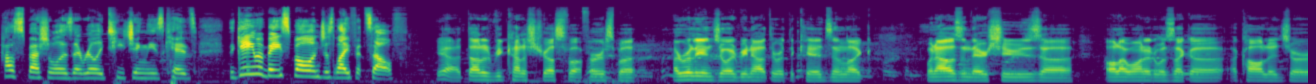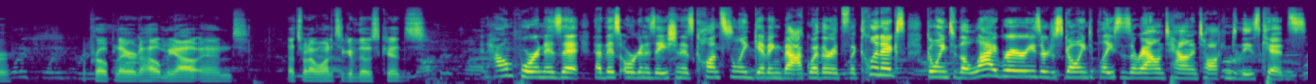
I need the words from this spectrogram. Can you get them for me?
How special is it really teaching these kids the game of baseball and just life itself? Yeah, I thought it'd be kind of stressful at first, but I really enjoyed being out there with the kids. And like when I was in their shoes, uh, all I wanted was like a, a college or a pro player to help me out. And that's what I wanted to give those kids. And how important is it that this organization is constantly giving back, whether it's the clinics, going to the libraries, or just going to places around town and talking to these kids?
